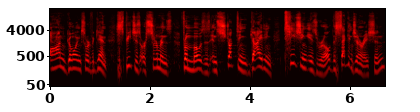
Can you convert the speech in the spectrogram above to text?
ongoing, sort of again, speeches or sermons from Moses, instructing, guiding, teaching Israel, the second generation,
